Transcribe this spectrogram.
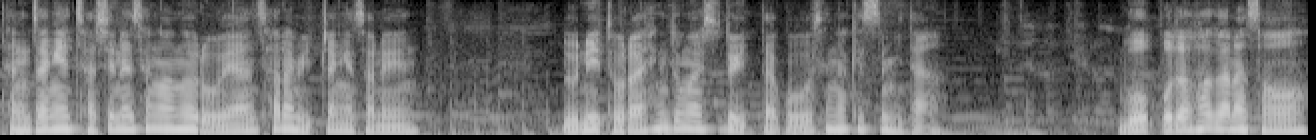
당장의 자신의 상황을 오해한 사람 입장에서는 눈이 돌아 행동할 수도 있다고 생각했습니다. 무엇보다 화가 나서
